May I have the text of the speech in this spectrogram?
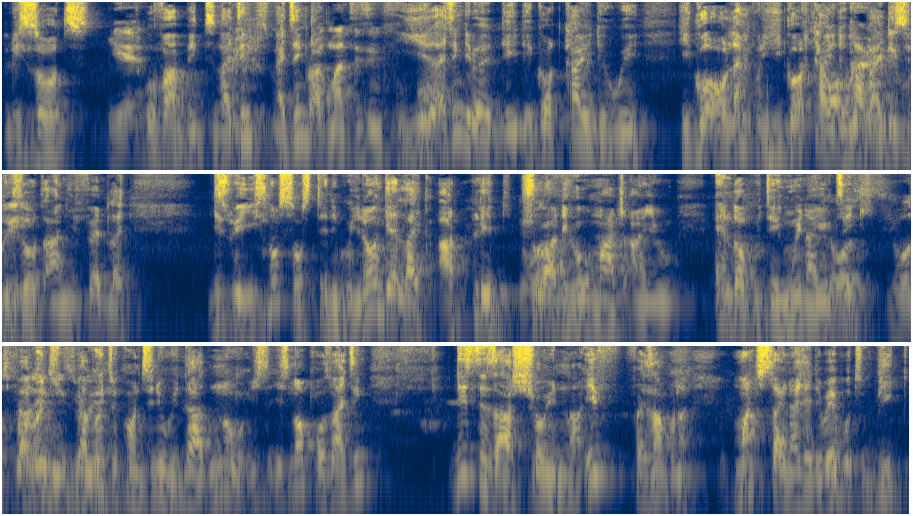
results Yeah. over big teams. I think I think pragmatism football. Yeah, I think they were they, they got carried away. He got or let me put it, he got carried got away by this away. result, and he felt like this way it's not sustainable. You don't get like outplayed throughout the whole match, and you end up with a win, and you He think was- he was we are going to we are going to continue with that. No, it's, it's not possible. I think these things are showing now. If, for example, now, Manchester United they were able to beat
